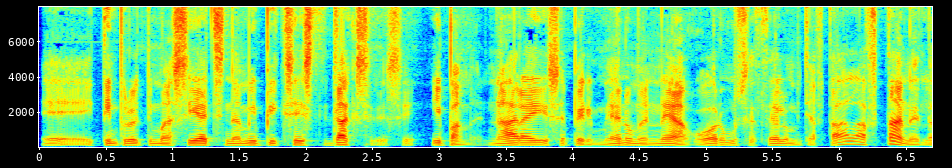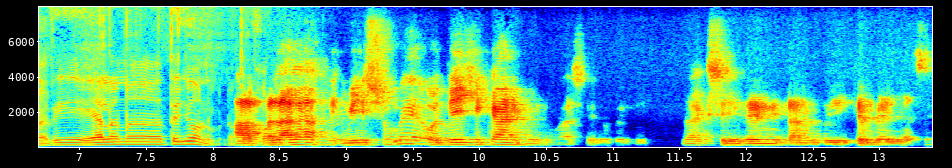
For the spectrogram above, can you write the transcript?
ε, την προετοιμασία της να μην πει ξέρεις την τάξη. Εσύ. Είπαμε, Νάρα, σε περιμένουμε, ναι, αγόρι μου, σε θέλουμε και αυτά, αλλά αυτά είναι. Δηλαδή, έλα να τελειώνουμε. Να Απλά να θυμίσουμε ότι έχει κάνει προετοιμασία το παιδί. Εντάξει, δεν ήταν ότι τεμπέλιασε.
